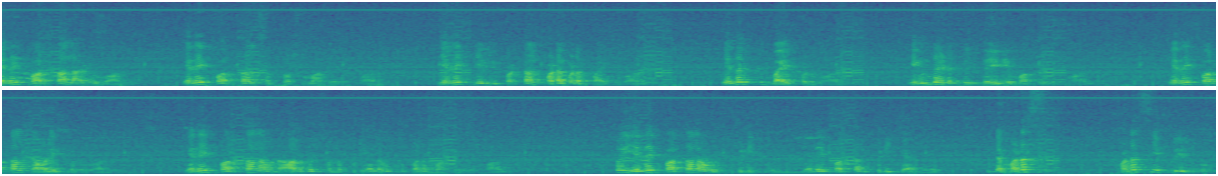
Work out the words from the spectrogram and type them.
எதை பார்த்தால் அழுவான். எதை பார்த்தால் சந்தோஷமாக இருப்பான். எதை கேள்விப்பட்டால் படபடப்பாயிடுவான். எதற்கு பயப்படுவான். எந்த இடத்தில் தைரியமாக இருப்பான்? எதை பார்த்தால் கவலைப்படுவான் எதை பார்த்தால் அவன் ஆறுதல் சொல்லக்கூடிய அளவுக்கு பலமாக இருப்பான். ஸோ எதை பார்த்தால் அவனுக்கு பிடிக்கும். எதை பார்த்தால் பிடிக்காது. இந்த மனசு மனசு எப்படி இருக்கும்?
